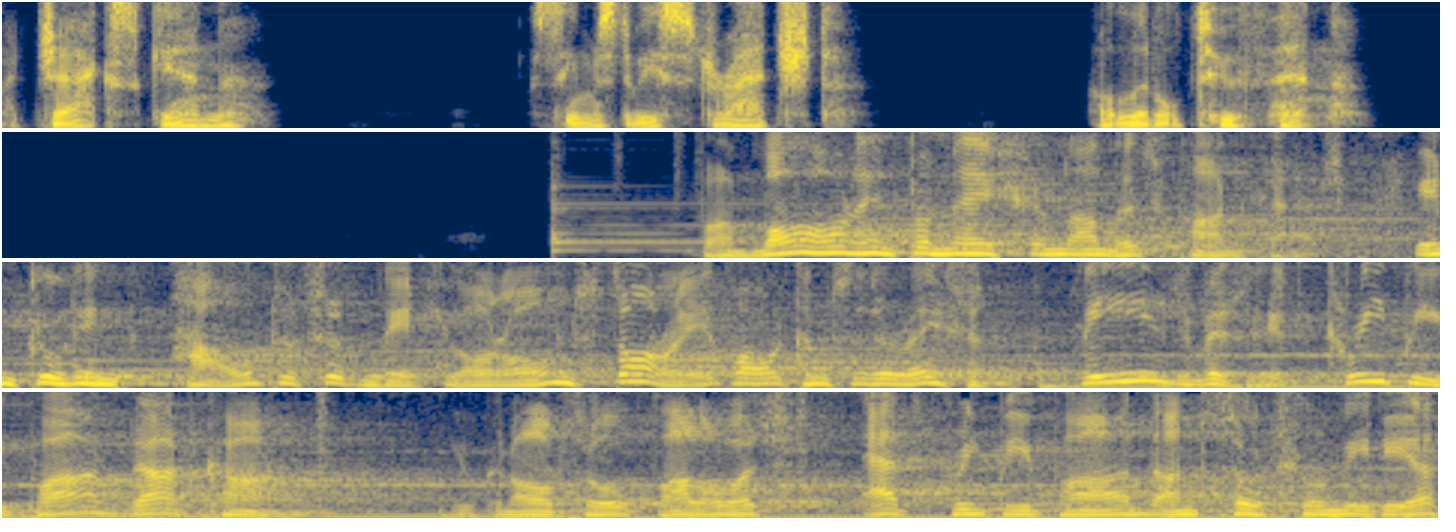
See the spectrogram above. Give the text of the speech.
but Jack's skin seems to be stretched a little too thin. For more information on this podcast, including how to submit your own story for consideration, please visit creepypod.com. You can also follow us at CreepyPod on social media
